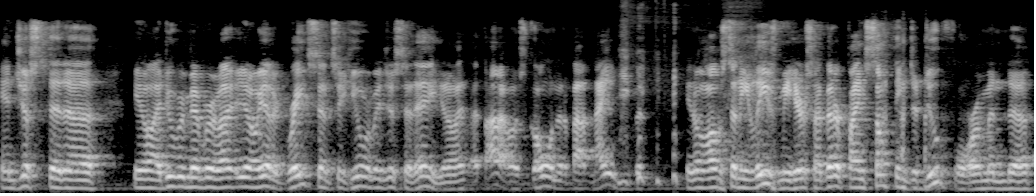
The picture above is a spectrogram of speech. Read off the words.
and just that uh, you know I do remember you know he had a great sense of humor, but he just said, hey, you know I, I thought I was going at about 90, but you know all of a sudden he leaves me here, so I better find something to do for him, and uh,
